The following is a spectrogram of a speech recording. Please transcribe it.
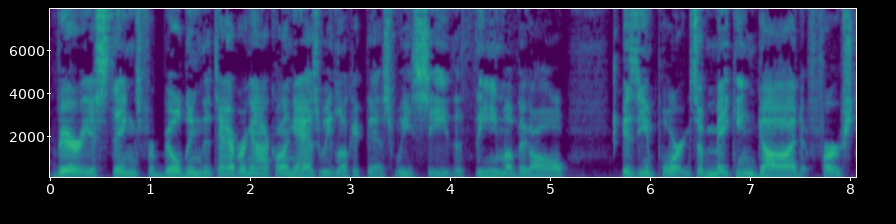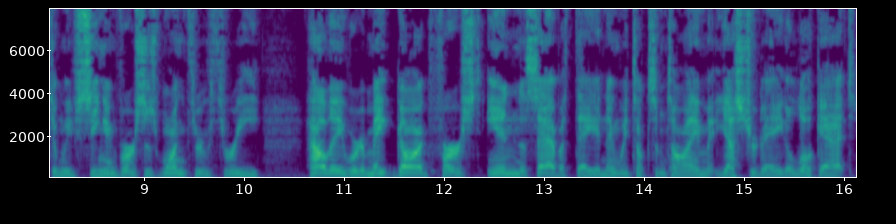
various things for building the tabernacle. And as we look at this, we see the theme of it all is the importance of making God first. And we've seen in verses 1 through 3 how they were to make God first in the Sabbath day. And then we took some time yesterday to look at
